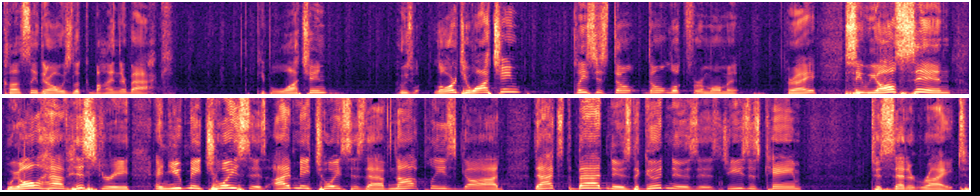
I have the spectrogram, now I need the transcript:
constantly, they're always looking behind their back. People watching. Who's Lord? You watching? Please just don't don't look for a moment. Right? See, we all sin. We all have history, and you've made choices. I've made choices that have not pleased God. That's the bad news. The good news is Jesus came to set it right,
